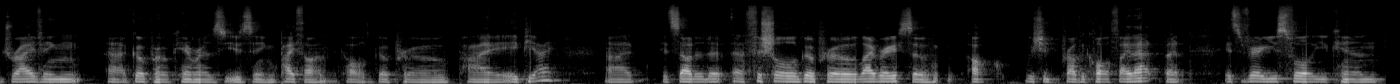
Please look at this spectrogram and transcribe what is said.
driving uh, GoPro cameras using Python called GoPro Py API. Uh, it's not an official GoPro library, so I'll, we should probably qualify that, but it's very useful. You can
